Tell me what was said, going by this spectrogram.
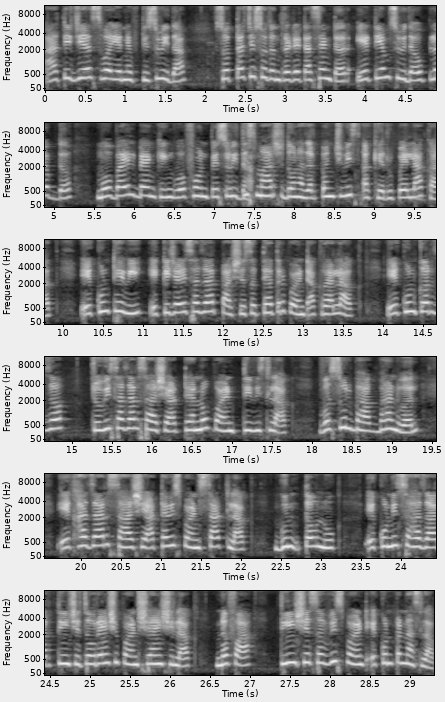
आरटीजीएस व एन एफ टी सुविधा स्वतःचे स्वतंत्र डेटा सेंटर एटीएम सुविधा उपलब्ध मोबाईल बँकिंग व फोन पे सुविधा. मार्च दोन हजार पंचवीस अखेर रुपये लाखात एकूण ठेवी एक्केचाळीस हजार पाचशे सत्याहत्तर पॉईंट अकरा लाख एकूण कर्ज चोवीस हजार सहाशे अठ्ठ्याण्णव पॉईंट तेवीस लाख वसूल भाग भांडवल एक हजार सहाशे अठ्ठावीस पॉईंट साठ लाख गुंतवणूक एकोणीस हजार तीनशे चौऱ्याऐंशी पॉईंट शहाऐंशी लाख नफा तीनशे सव्वीस पॉईंट एकोणपन्नास लाख.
